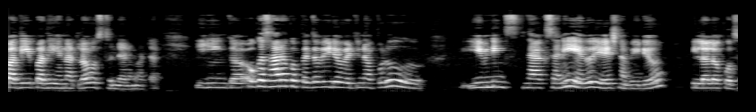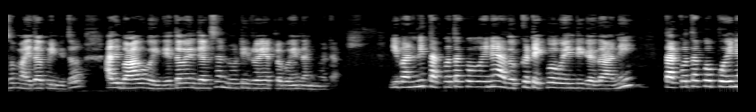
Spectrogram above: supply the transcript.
పది పదిహేను అట్లా వస్తుండే అనమాట ఇంకా ఒకసారి ఒక పెద్ద వీడియో పెట్టినప్పుడు ఈవినింగ్ స్నాక్స్ అని ఏదో చేసిన వీడియో పిల్లల కోసం మైదా పిండితో. అది బాగా పోయింది. ఎంత పోయింది తెలుసా? నూట ఇరవై అట్లా పోయింది అనమాట ఇవన్నీ తక్కువ తక్కువ పోయినాయి. అదొక్కటి ఎక్కువ పోయింది కదా అని తక్కువ తక్కువ పోయిన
